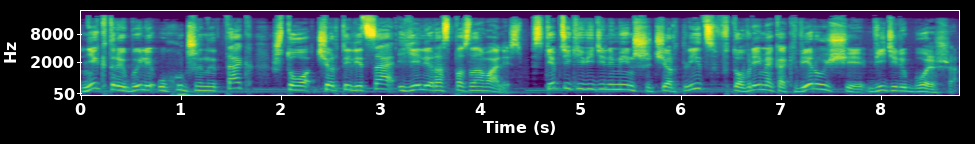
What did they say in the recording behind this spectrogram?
Некоторые были ухудшены так, что черты лица еле распознавались. Скептики видели меньше черт лиц, в то время как верующие видели больше.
